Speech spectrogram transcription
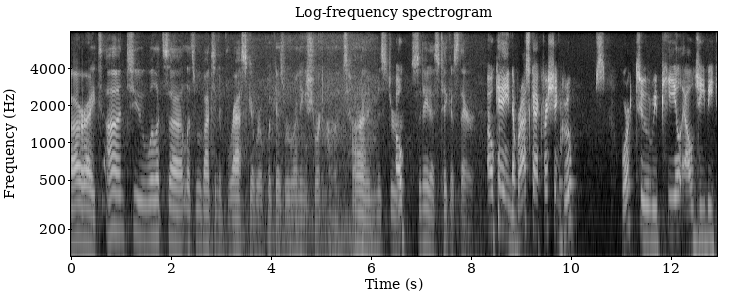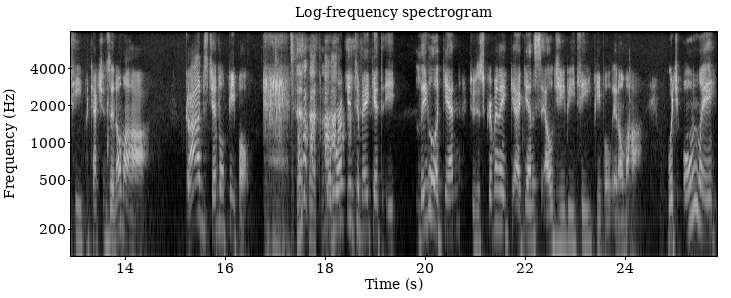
All right, on to well, let's uh, let's move on to Nebraska real quick as we're running short on time. Mister oh. Sinatus, take us there. Okay, Nebraska Christian groups work to repeal LGBT protections in Omaha. God's gentle people are working to make it legal again to discriminate against LGBT people in Omaha, which only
